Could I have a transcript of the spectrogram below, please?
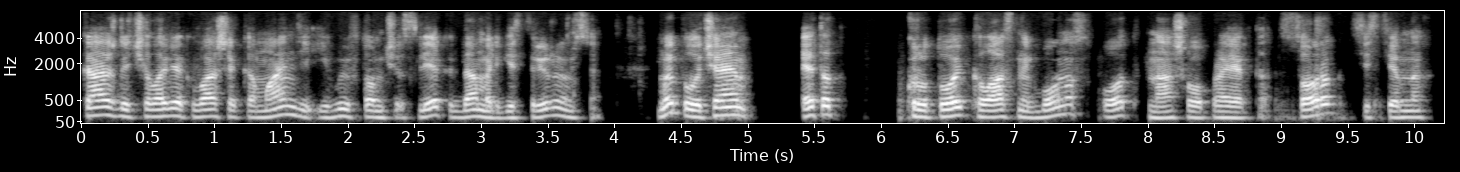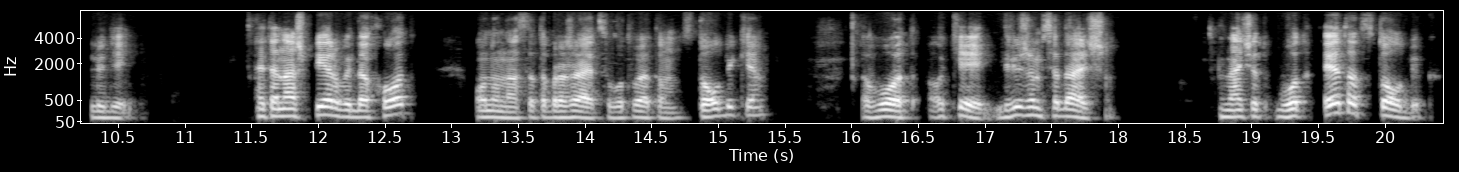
Каждый человек в вашей команде, и вы в том числе, когда мы регистрируемся, мы получаем этот крутой, классный бонус от нашего проекта. 40 системных людей. Это наш первый доход, Он у нас отображается вот в этом столбике. Вот, окей, движемся дальше. Значит, вот этот столбик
